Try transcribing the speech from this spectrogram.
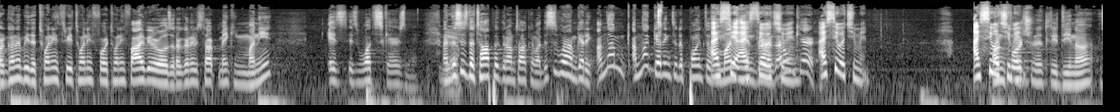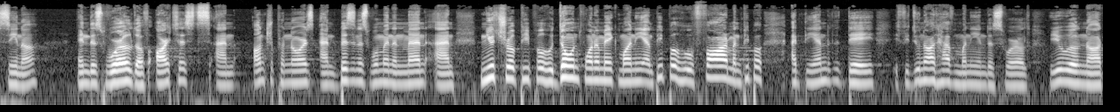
are going to be the 23, 24, 25 year olds that are going to start making money, is is what scares me. And this is the topic that I'm talking about. This is where I'm getting. I'm not. I'm not getting to the point of I money see. I and see what you I don't mean. care. I see what you mean. I see what you mean. Unfortunately, Dina, Sina, in this world of artists and entrepreneurs and businesswomen and men and neutral people who don't want to make money and people who farm and people, at the end of the day, if you do not have money in this world, you will not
